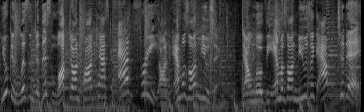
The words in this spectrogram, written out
you can listen to this Locked On podcast ad free on Amazon Music. Download the Amazon Music app today.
